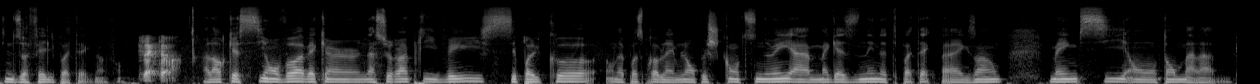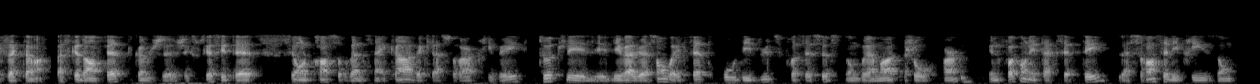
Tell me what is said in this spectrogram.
qui nous a fait l'hypothèque, dans le fond. Exactement. Alors que si on va avec un assureur privé, c'est pas le cas, on n'a pas ce problème-là. On peut continuer à magasiner notre hypothèque, par exemple, même si on tombe malade. Exactement. Parce que dans le fait, comme j'expliquais, c'était si on le prend sur 25 ans avec l'assureur privé, toute l'évaluation va être faite au début du processus, donc vraiment jour 1. Une fois qu'on est accepté, l'assurance elle est prise. Donc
